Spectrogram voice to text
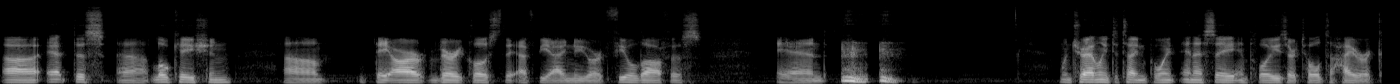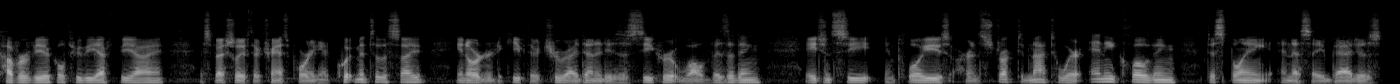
uh, at this uh, location. Um, they are very close to the FBI New York field office. And when traveling to TITANPOINTE, NSA employees are told to hire a cover vehicle through the FBI especially if they're transporting equipment to the site, in order to keep their true identities a secret while visiting. Agency employees are instructed not to wear any clothing displaying NSA badges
